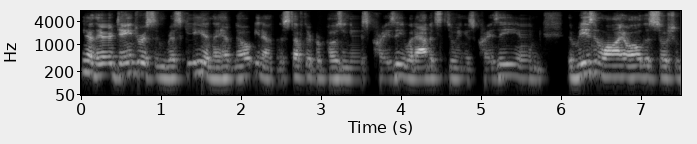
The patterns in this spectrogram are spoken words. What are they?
you know they're dangerous and risky, and they have no you know the stuff they're proposing is crazy. What Abbott's doing is crazy, and the reason why all this social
